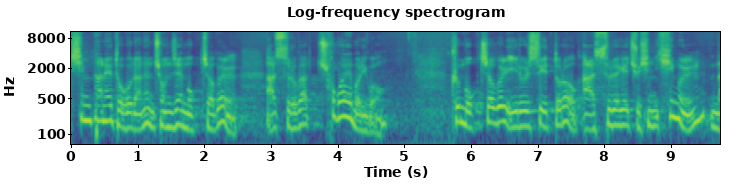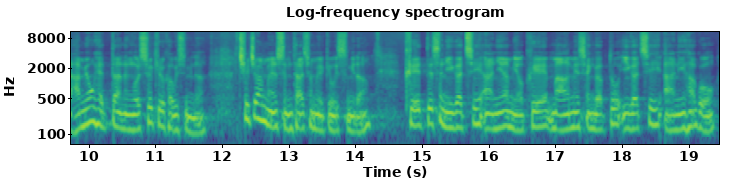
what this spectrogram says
심판의 도구라는 존재 목적을 아수르가 초과해버리고 그 목적을 이룰 수 있도록 아수르에게 주신 힘을 남용했다는 것을 기록하고 있습니다. 7절 말씀 다시 한번 읽겠습니다. 그의 뜻은 이같이 아니하며 그의 마음의 생각도 이같이 아니하고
